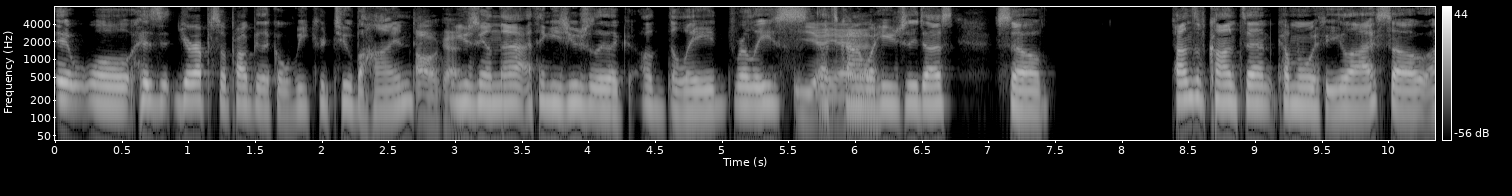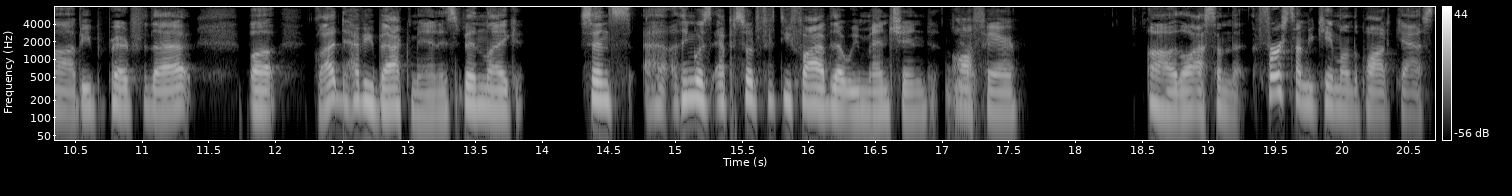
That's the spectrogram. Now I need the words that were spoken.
it will his your episode will probably be like a week or two behind. Oh, okay. Usually on that, I think he's usually like a delayed release. Yeah, That's yeah, kind of yeah. what he usually does. So tons of content coming with Eli. So uh, be prepared for that. But glad to have you back, man. It's been like since uh, I think it was episode fifty five that we mentioned Yeah. off air. Uh, the last time that the first time you came on the podcast,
